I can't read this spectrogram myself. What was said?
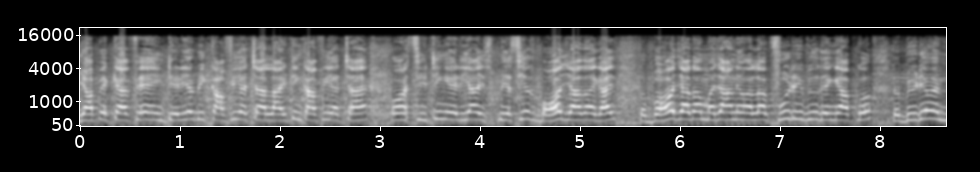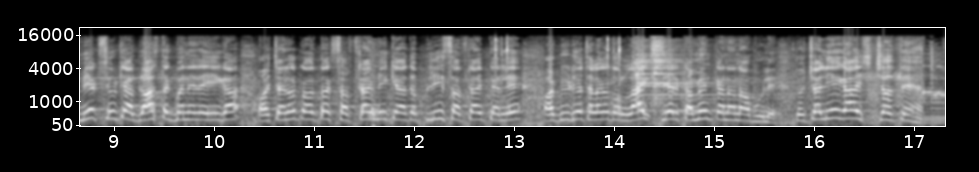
यहाँ पे कैफ़े है, इंटीरियर भी काफ़ी अच्छा है लाइटिंग काफ़ी अच्छा है, और सीटिंग एरिया स्पेसियस बहुत ज़्यादा है गाइज़ तो बहुत ज़्यादा मज़ा आने वाला, फुल रिव्यू देंगे आपको। तो वीडियो में मेक श्योर कि आप लास्ट तक बने रहिएगा, और चैनल को अब तक सब्सक्राइब नहीं किया तो प्लीज़ सब्सक्राइब कर ले, और वीडियो अच्छा लगा तो लाइक, शेयर, कमेंट करना ना भूले। तो चलिए गाइस चलते हैं।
